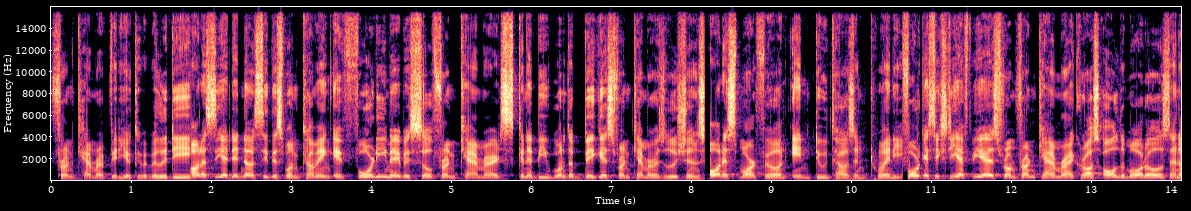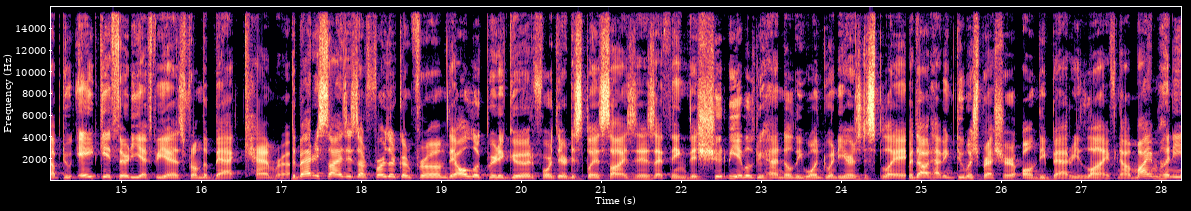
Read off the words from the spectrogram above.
front camera video capability. Honestly, I did not see this one coming. A 40 megapixel front camera, it's gonna be one of the biggest front camera resolutions on a smartphone in 2020. 4K 60 FPS from front camera across all the models and up to 8K 30 FPS from the back camera. The battery sizes are further confirmed. They all look pretty good for their display sizes. I think they should be able to handle the 120Hz display without having too much pressure on the battery life life. Now my money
